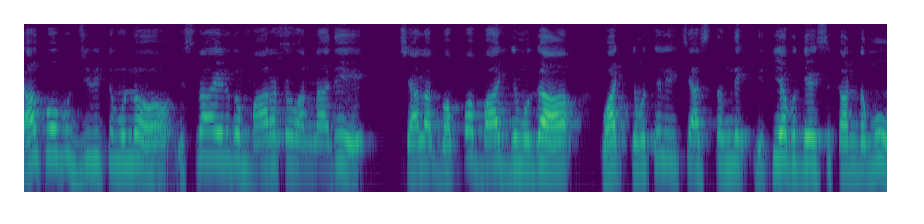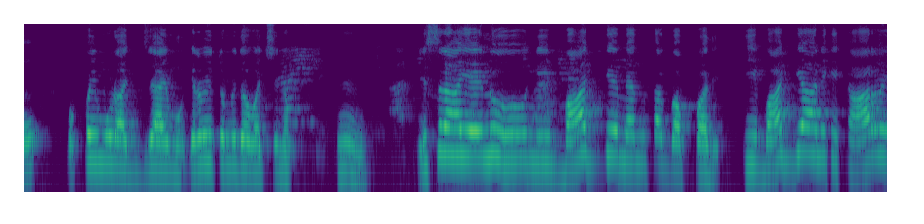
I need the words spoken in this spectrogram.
యాకోబు జీవితంలో ఇస్రాయేలుగా మారటం అన్నది చాలా గొప్ప భాగ్యముగా వాక్యము తెలియచేస్తుంది. ద్వితీయోపదేశ ఖండము ముప్పై మూడు అధ్యాయము ఇరవై తొమ్మిదో వచ్చిన ఇస్రాయేలు నీ భాగ్యం ఎంత గొప్పది? ఈ భాగ్యానికి కారణం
